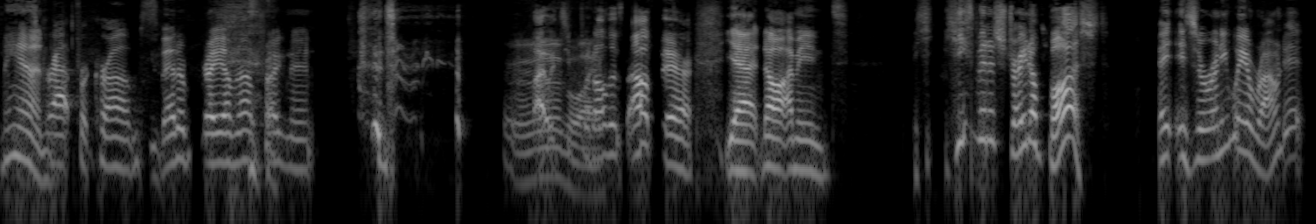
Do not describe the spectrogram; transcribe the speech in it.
Man, scrap for crumbs. You better pray I'm not pregnant. Why would you put oh, all this out there? Yeah, no, I mean, he, has been a straight up bust. Is there any way around it?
